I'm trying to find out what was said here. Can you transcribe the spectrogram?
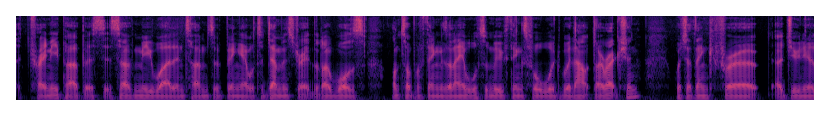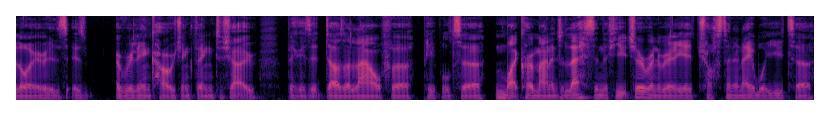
a trainee purpose, it served me well in terms of being able to demonstrate that I was on top of things and able to move things forward without direction, which I think for a, a junior lawyer is, is a really encouraging thing to show because it does allow for people to micromanage less in the future and really trust and enable you to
